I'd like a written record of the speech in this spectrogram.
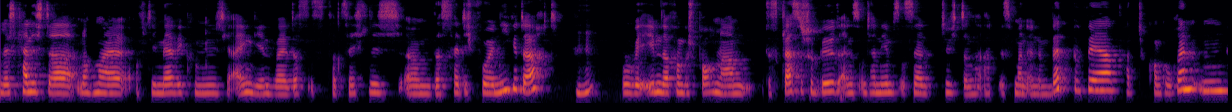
Vielleicht kann ich da nochmal auf die Mehrweg-Community eingehen, weil das ist tatsächlich, ähm, das hätte ich vorher nie gedacht. Mhm wo wir eben davon gesprochen haben, das klassische Bild eines Unternehmens ist ja natürlich, dann hat, ist man in einem Wettbewerb, hat Konkurrenten,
